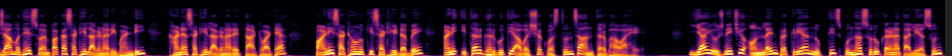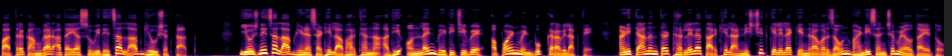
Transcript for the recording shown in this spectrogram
ज्यामध्ये स्वयंपाकासाठी लागणारी भांडी खाण्यासाठी लागणारे ताटवाट्या पाणी साठवणुकीसाठी डबे आणि इतर घरगुती आवश्यक वस्तूंचा अंतर्भाव आहे. या योजनेची ऑनलाईन प्रक्रिया नुकतीच पुन्हा सुरू करण्यात आली असून पात्र कामगार आता या सुविधेचा लाभ घेऊ शकतात. योजनेचा लाभ घेण्यासाठी लाभार्थ्यांना आधी ऑनलाईन भेटीची वेळ अपॉइंटमेंट बुक करावी लागते आणि त्यानंतर ठरलेल्या तारखेला निश्चित केलेल्या केंद्रावर जाऊन भांडी संच मिळवता येतो.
